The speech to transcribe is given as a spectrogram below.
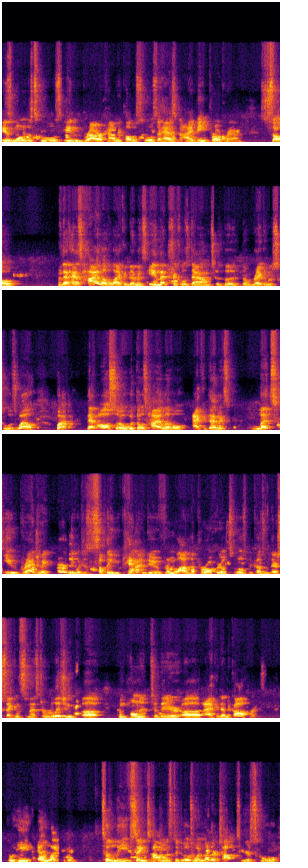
is one of the schools in Broward County Public Schools that has an IB program. So that has high level academics and that trickles down to the, the regular school as well. But that also, with those high level academics, lets you graduate early, which is something you cannot do from a lot of the parochial schools because of their second semester religion uh, component to their uh, academic offerings. So he elected to leave St. Thomas to go to another top tier school,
